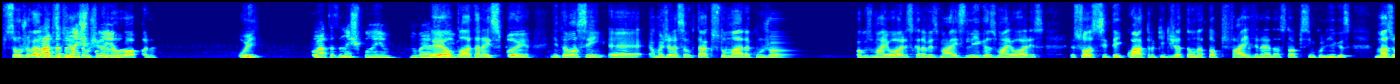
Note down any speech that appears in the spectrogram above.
são jogadores Plata que tá já estão chegando na Europa, né? Oi? Plata tá na Espanha. Não vai é, o Plata na Espanha. Então, assim, é, é uma geração que está acostumada com jogos maiores, cada vez mais, ligas maiores, eu só citei quatro aqui que já estão na top 5, né? Nas top 5 ligas, mas o,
